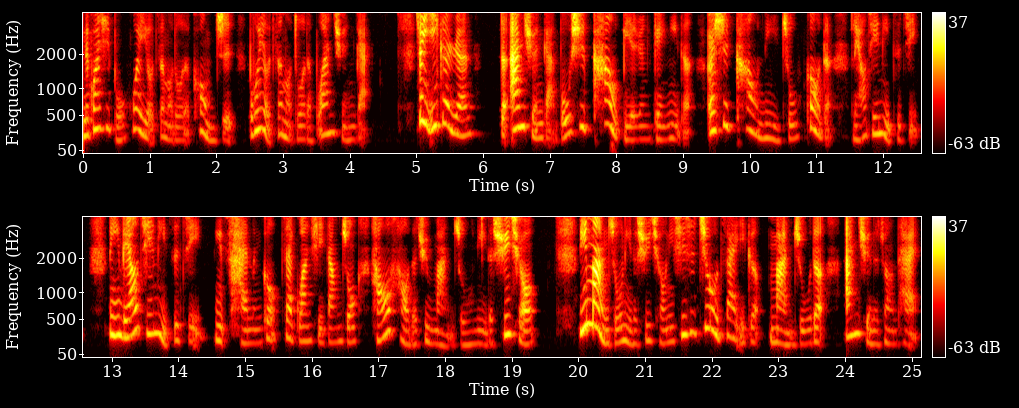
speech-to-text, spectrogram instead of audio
你的关系不会有这么多的控制，不会有这么多的不安全感。所以，一个人的安全感不是靠别人给你的，而是靠你足够的了解你自己。你了解你自己，你才能够在关系当中好好的去满足你的需求。你满足你的需求，你其实就在一个满足的安全的状态。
